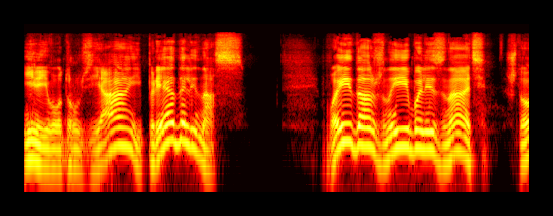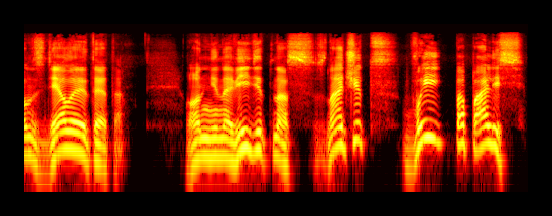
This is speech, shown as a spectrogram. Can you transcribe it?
или его друзья и предали нас. Вы должны были знать, что он сделает это. Он ненавидит нас, значит, вы попались.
